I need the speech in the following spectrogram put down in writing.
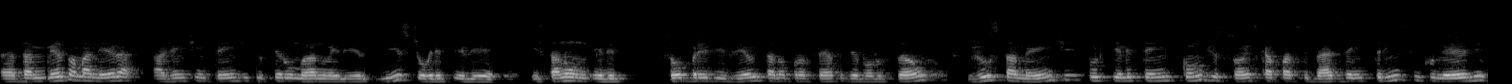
Eh, da mesma maneira, a gente entende que o ser humano ele existe ou ele, ele está num, ele sobreviveu e está no processo de evolução justamente porque ele tem condições, capacidades, é intrínseco nele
